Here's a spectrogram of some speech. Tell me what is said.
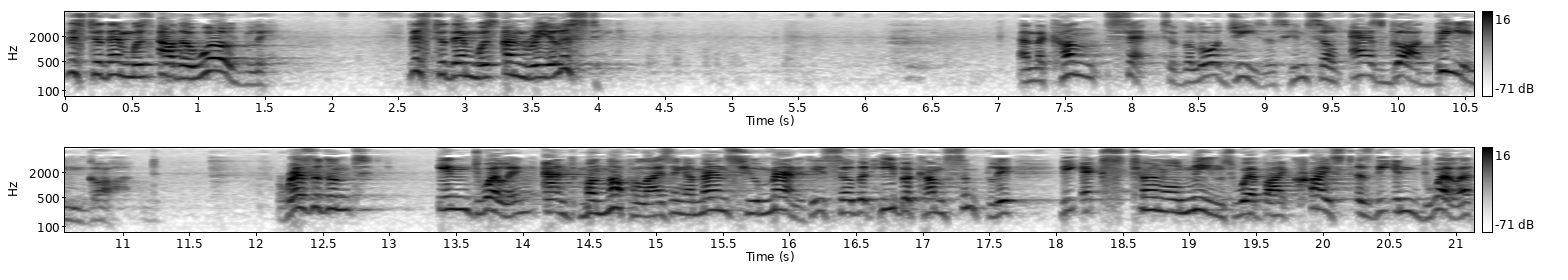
This to them was otherworldly. This to them was unrealistic. And the concept of the Lord Jesus himself as God, being God, resident indwelling and monopolizing a man's humanity so that he becomes simply the external means whereby Christ as the indweller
